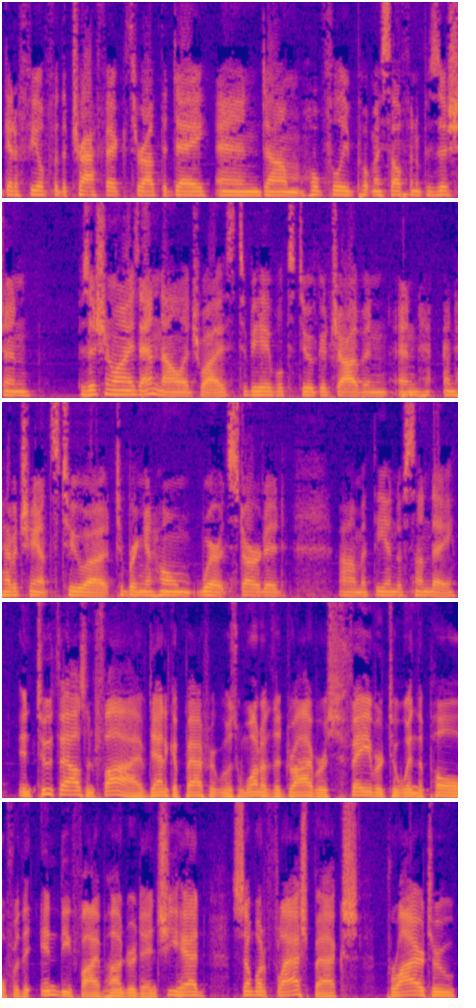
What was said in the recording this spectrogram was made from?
get a feel for the traffic throughout the day, and um, hopefully put myself in a position. Position wise and knowledge wise, to be able to do a good job and, and and have a chance to uh, to bring it home where it started um, at the end of Sunday. In 2005, Danica Patrick was one of the drivers favored to win the pole for the Indy 500, and she had somewhat flashbacks prior to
